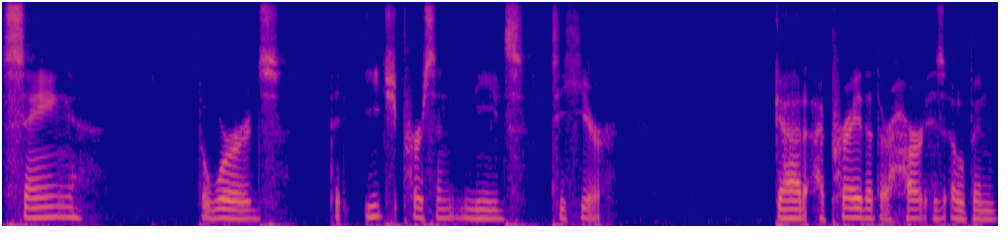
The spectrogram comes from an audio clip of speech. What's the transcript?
saying the words that each person needs to hear. God, I pray that their heart is open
